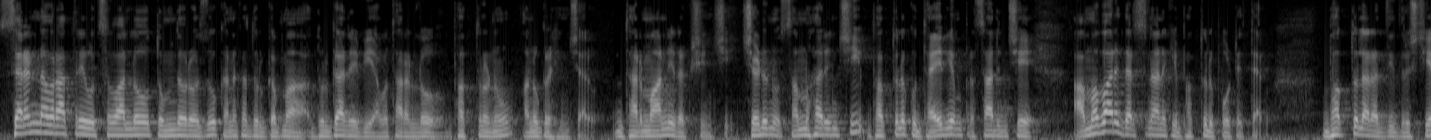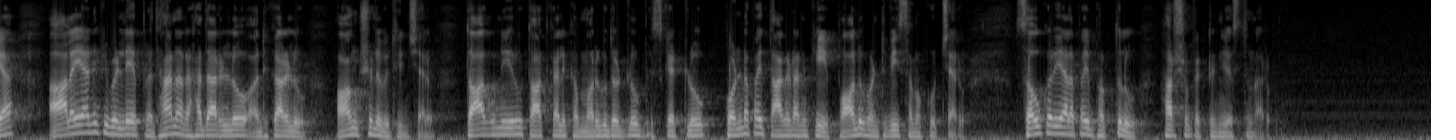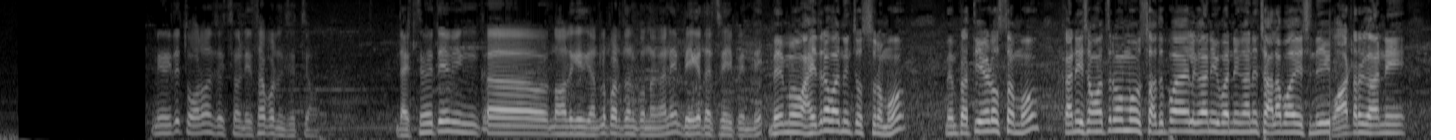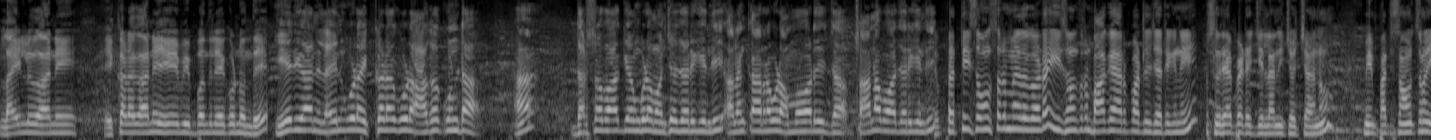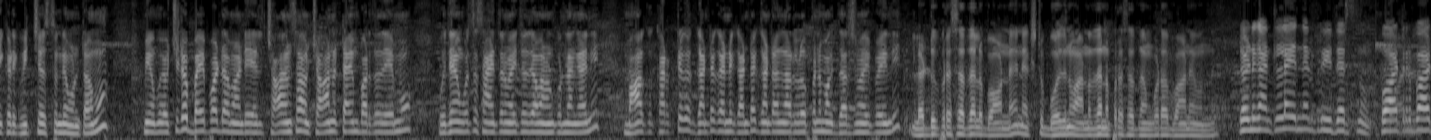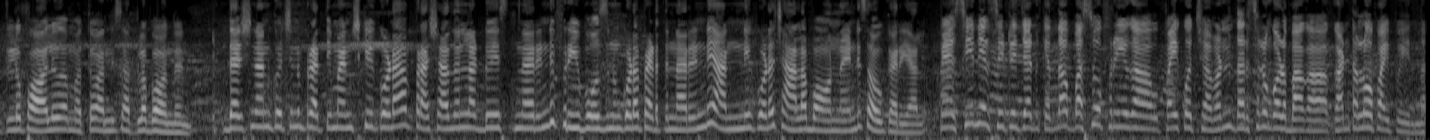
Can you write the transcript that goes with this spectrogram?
శరన్నవరాత్రి ఉత్సవాల్లో తొమ్మిదో రోజు కనకదుర్గమ్మ దుర్గాదేవి అవతారంలో భక్తులను అనుగ్రహించారు. ధర్మాన్ని రక్షించి చెడును సంహరించి భక్తులకు ధైర్యం ప్రసాదించే అమ్మవారి దర్శనానికి భక్తులు పోటెత్తారు. భక్తుల రద్దీ దృష్ట్యా ఆలయానికి వెళ్ళే ప్రధాన రహదారుల్లో అధికారులు ఆంక్షలు విధించారు. తాగునీరు తాత్కాలిక మరుగుదొడ్లు బిస్కెట్లు కొండపై తాగడానికి పాలు వంటివి సమకూర్చారు. సౌకర్యాలపై భక్తులు హర్షం వ్యక్తం చేస్తున్నారు. మేమైతే చూడాలని వచ్చాం విశాఖపట్నం నుంచి వచ్చాం దర్శనం అయితే ఇంకా నాలుగైదు గంటలు పడుతుంది అనుకున్నాం కానీ బేగ దర్శనం అయిపోయింది. మేము హైదరాబాద్ నుంచి వస్తున్నాము. మేము ప్రతి ఏడు వస్తాము. కానీ ఈ సంవత్సరం సదుపాయాలు కానీ ఇవన్నీ కానీ చాలా బాగా చేసింది. వాటర్ కానీ లైన్లు కానీ ఎక్కడ కానీ ఏ ఇబ్బంది లేకుండా ఉంది. ఏది కానీ లైన్ కూడా ఎక్కడ కూడా ఆగకుండా ఆ, దర్శన భాగ్యం కూడా మంచిగా జరిగింది. అలంకరణ కూడా అమ్మవారిది చాలా బాగా జరిగింది. ప్రతి సంవత్సరం మీద కూడా ఈ సంవత్సరం బాగా ఏర్పాట్లు జరిగినాయి. సూర్యాపేట జిల్లా నుంచి వచ్చాను. మేము ప్రతి సంవత్సరం ఇక్కడికి విచ్చేస్తూనే ఉంటాము. మేము వచ్చేటప్పుడు భయపడ్డామండి. చాలా చాలా టైం పడుతుందేమో. ఉదయం వస్తే సాయంత్రం అవుతుందేమో అనుకున్నాం కానీ మాకు కరెక్ట్గా గంట గంట గంట గంటన్నర లోపల మాకు దర్శనం అయిపోయింది. లడ్డు ప్రసాదాలు బాగున్నాయి. నెక్స్ట్ భోజనం అన్నదాన ప్రసాదం కూడా బాగానే ఉంది. రెండు గంటల్లో అయిందండి ఫ్రీ దర్శనం. వాటర్ బాటిల్ పాలు మొత్తం అన్ని సప్లై బాగుందండి. దర్శనానికి వచ్చిన ప్రతి మనిషికి కూడా ప్రసాదం లడ్డు ఇస్తున్నారండి. ఫ్రీ భోజనం కూడా పెడుతున్నారండి అన్ని కూడా చాలా బాగున్నాయండి సౌకర్యాలు. మేము సీనియర్ సిటిజన్ కింద బస్సు ఫ్రీగా పైకి వచ్చామని దర్శనం కూడా బాగా గంటలోపు అయిపోయింది.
